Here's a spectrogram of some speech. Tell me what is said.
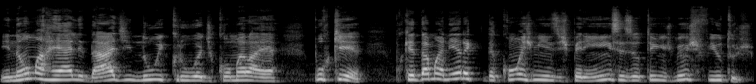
e não uma realidade nua e crua de como ela é. Por quê? Porque da maneira com as minhas experiências eu tenho os meus filtros.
